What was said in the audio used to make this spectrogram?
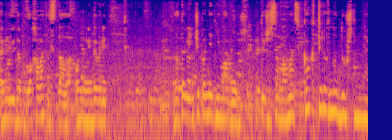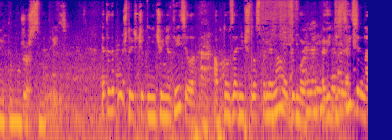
а ему, видно, плоховато стало. Он мне говорит, Наталья, ничего понять не могу. Ты же сама мать. Как ты равнодушно на это можешь смотреть? Я тогда помню, что я что-то ничего не ответила, а потом задним числом вспоминала и думаю, а ведь действительно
